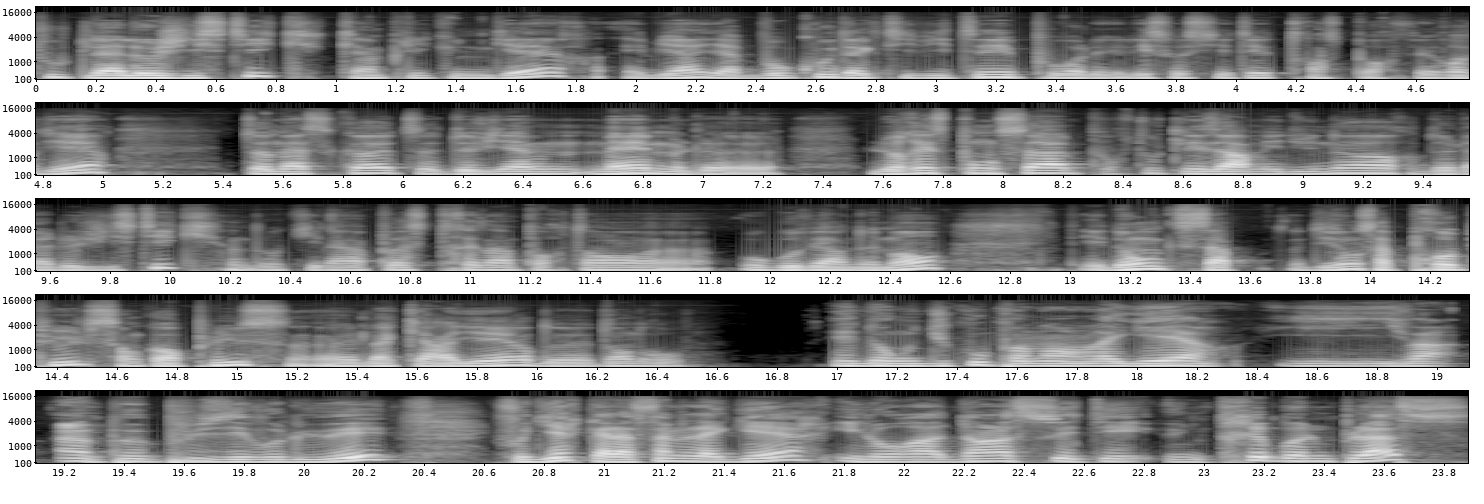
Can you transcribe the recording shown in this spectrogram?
toute la logistique qu'implique une guerre, eh bien, il y a beaucoup d'activités pour les, sociétés de transport ferroviaire. Thomas Scott devient même le, le responsable pour toutes les armées du Nord de la logistique, donc il a un poste très important euh, au gouvernement, et donc disons, ça propulse encore plus euh, la carrière d'Andrew. Et donc, du coup, pendant la guerre, il va un peu plus évoluer. Il faut dire qu'à la fin de la guerre, il aura dans la société une très bonne place,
